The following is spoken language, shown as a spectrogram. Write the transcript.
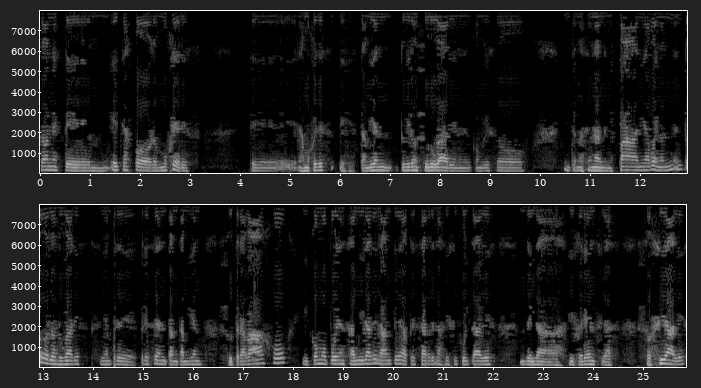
son este, hechas por mujeres. Eh, las mujeres eh, también tuvieron su lugar en el Congreso Internacional en España, bueno, en todos los lugares siempre presentan también su trabajo y cómo pueden salir adelante a pesar de las dificultades de las diferencias sociales,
